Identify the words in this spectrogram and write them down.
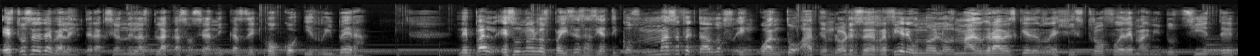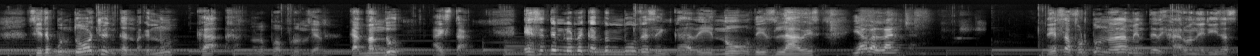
Esto se debe a la interacción de las placas oceánicas de Coco y Rivera. Nepal es uno de los países asiáticos más afectados en cuanto a temblores se refiere. Uno de los más graves que registró fue de magnitud 7.8 en Kathmandu, no lo puedo pronunciar, Kathmandu, ahí está. Ese temblor de Kathmandu desencadenó deslaves y avalanchas. Desafortunadamente dejaron heridas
